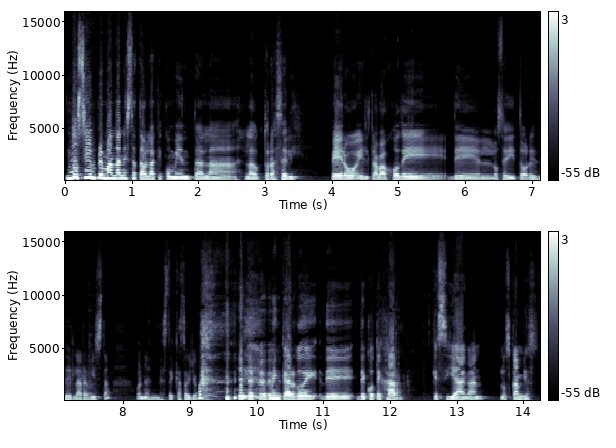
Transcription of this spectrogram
No siempre mandan esta tabla que comenta la, la doctora Celi, pero el trabajo de, de, los editores de la revista, bueno, en este caso yo, me encargo de, de, de, cotejar que sí hagan los cambios.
